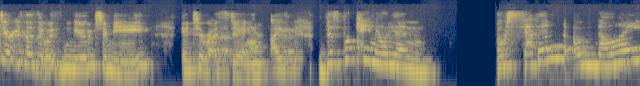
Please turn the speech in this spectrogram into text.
Terry says it was new to me. Interesting. I this book came out in 07, 09.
